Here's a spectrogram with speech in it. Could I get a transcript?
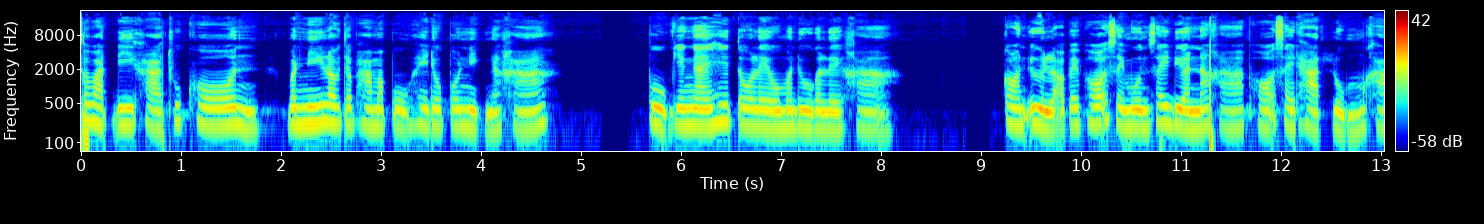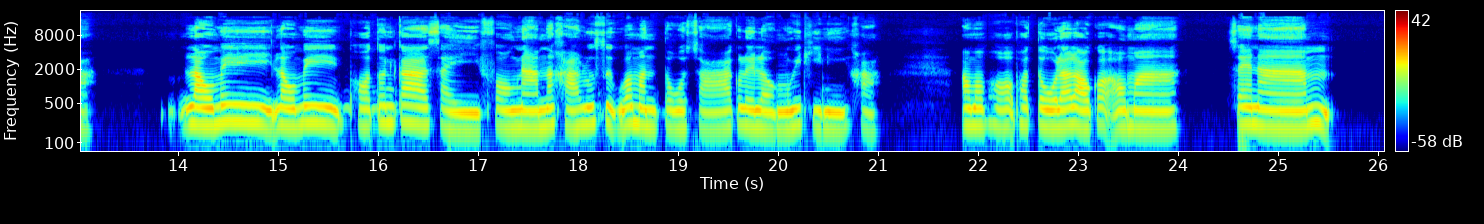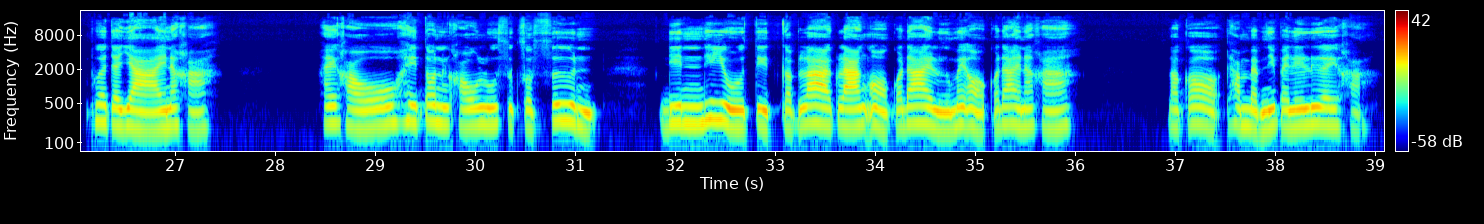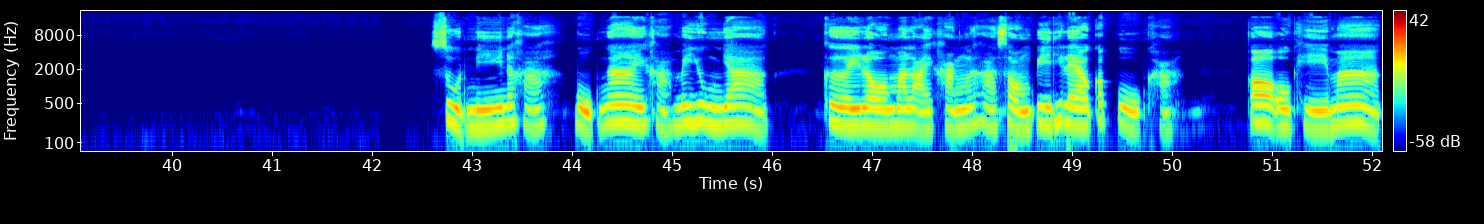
สวัสดีค่ะทุกคน วันนี้เราจะพามาปลูกไฮโดรโปนิกนะคะ ปลูกยังไงให้โตเร็วมาดูกันเลยค่ะ ก่อนอื่นเราเอาไปเพาะใส่มูลไส้เดือนนะคะ เพาะใส่ถาดหลุมค่ะ เราไม่เราไม่เพาะต้นกล้าใส่ฟองน้ำนะคะ รู้สึกว่ามันโตช้าก็เลยลองวิธีนี้ค่ะ เอามาเพาะพอโตแล้วเราก็เอามาแช่น้ำเพื่อจะย้ายนะคะ ให้เขาให้ต้นเขารู้สึกสดชื่น ดินที่อยู่ติดกับรากล้างออกก็ได้หรือไม่ออกก็ได้นะคะ แล้วก็ทำแบบนี้ไปเรื่อยๆค่ะ สูตรนี้นะคะ ปลูกง่ายค่ะ ไม่ยุ่งยาก เคยลองมาหลายครั้งแล้วค่ะสองปีที่แล้วก็ปลูกค่ะ ก็โอเคมาก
